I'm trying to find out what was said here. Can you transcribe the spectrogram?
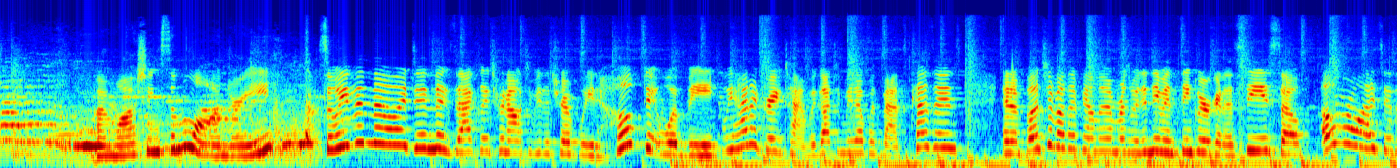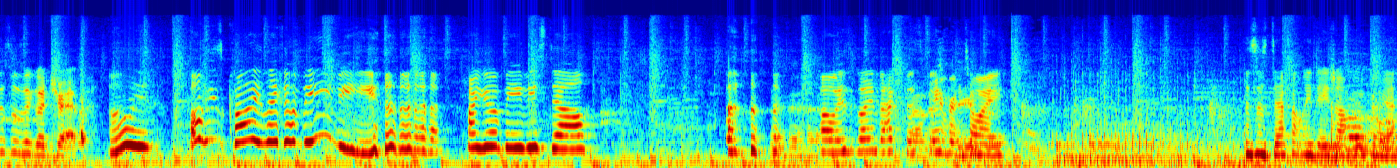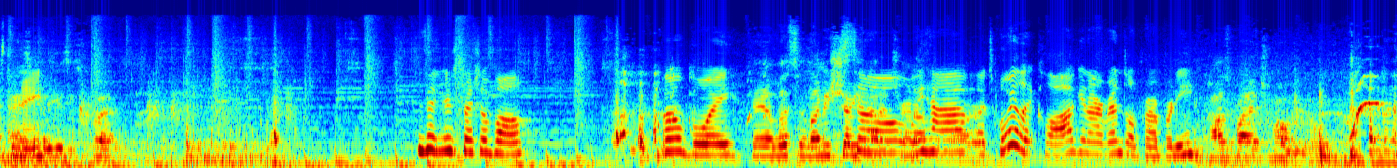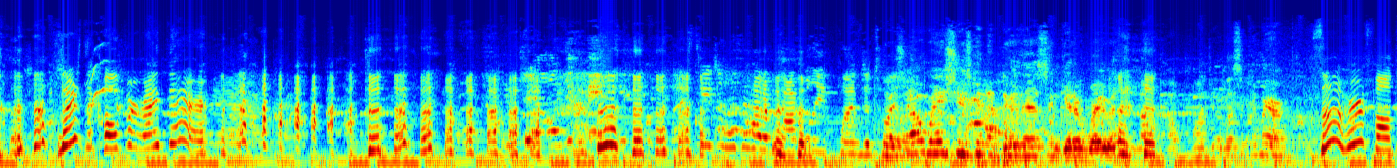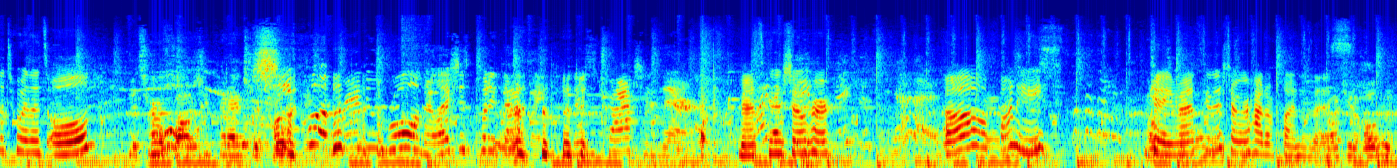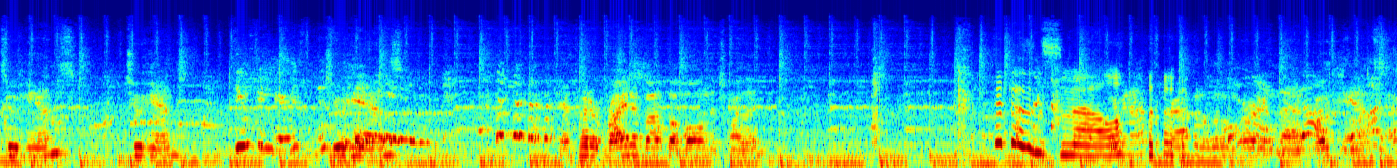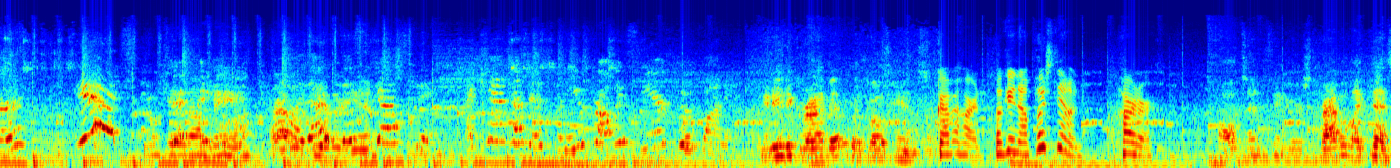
I'm washing some laundry. So even though it didn't exactly turn out to be the trip we'd hoped it would be, we had a great time. We got to meet up with Matt's cousins and a bunch of other family members we didn't even think we were gonna see. So overall, I'd say this was a good trip. Oh, he, oh, he's crying like a baby. Are you a baby still? oh, he's going back to his Found his favorite toy. This is definitely deja vu from Oh, yesterday. Is that your special ball? Oh boy. Okay, listen, let me show you how to So we off have the a toilet clog in our rental property. Caused by a 12 year old. There's the culprit right there. Let's teach Alyssa how to properly plunge a There's no way she's gonna do this and get away with it and not help plunge it. Alyssa, come here. it's not her fault the toilet's old. It's her fault she put extra She toilet put a brand new roll in there. Let's just put it that way. There's trash in there. Matt's gonna show her. Make this. Oh, funny. Okay, oh, Matt's gonna show her how to plunge this. I want you to hold it with two hands. Two hands. Two fingers. Two hands. And put it right above the hole in the toilet. It doesn't smell. You're smell. gonna have to grab it a little Oh harder my than that. gosh, Both what on hands. earth? Yes! Don't get it on me. Oh, grab it Oh, with the that's other hand. disgusting. I can't touch this, but you probably see your poop on it. You need to grab it with both hands. Grab it hard. Okay, now push down. Harder. All ten fingers. Grab it like this.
